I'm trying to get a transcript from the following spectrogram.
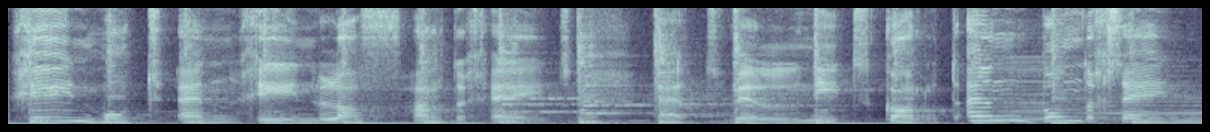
Geen moed en geen lafhartigheid. Het wil niet kort en bondig zijn,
